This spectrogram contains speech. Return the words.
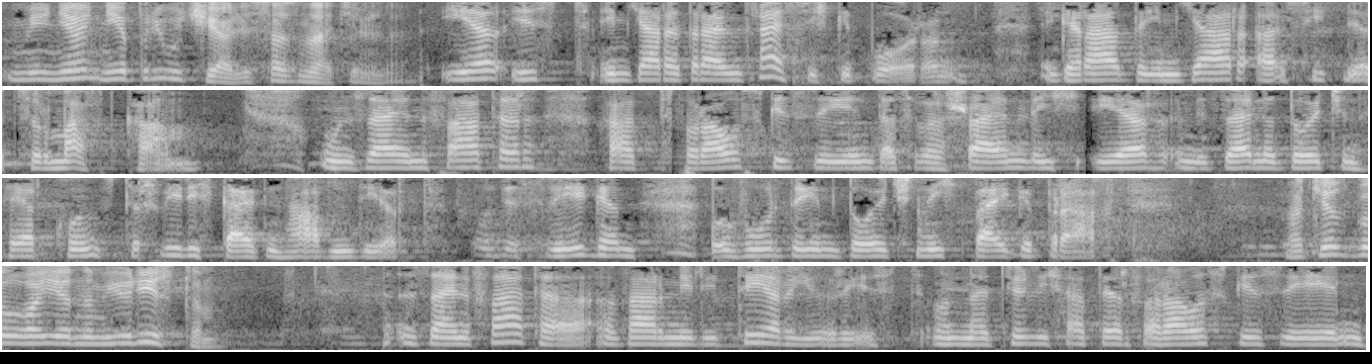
меня не приучали сознательно. Er ist im Jahre 33 geboren, gerade im Jahr, als Hitler zur Macht kam. Und sein Vater hat vorausgesehen, dass wahrscheinlich er mit seiner deutschen Herkunft Schwierigkeiten haben wird. Und deswegen wurde ihm Deutsch nicht beigebracht. Отец был военным юристом. Sein Vater war Militärjurist und natürlich hat er vorausgesehen,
